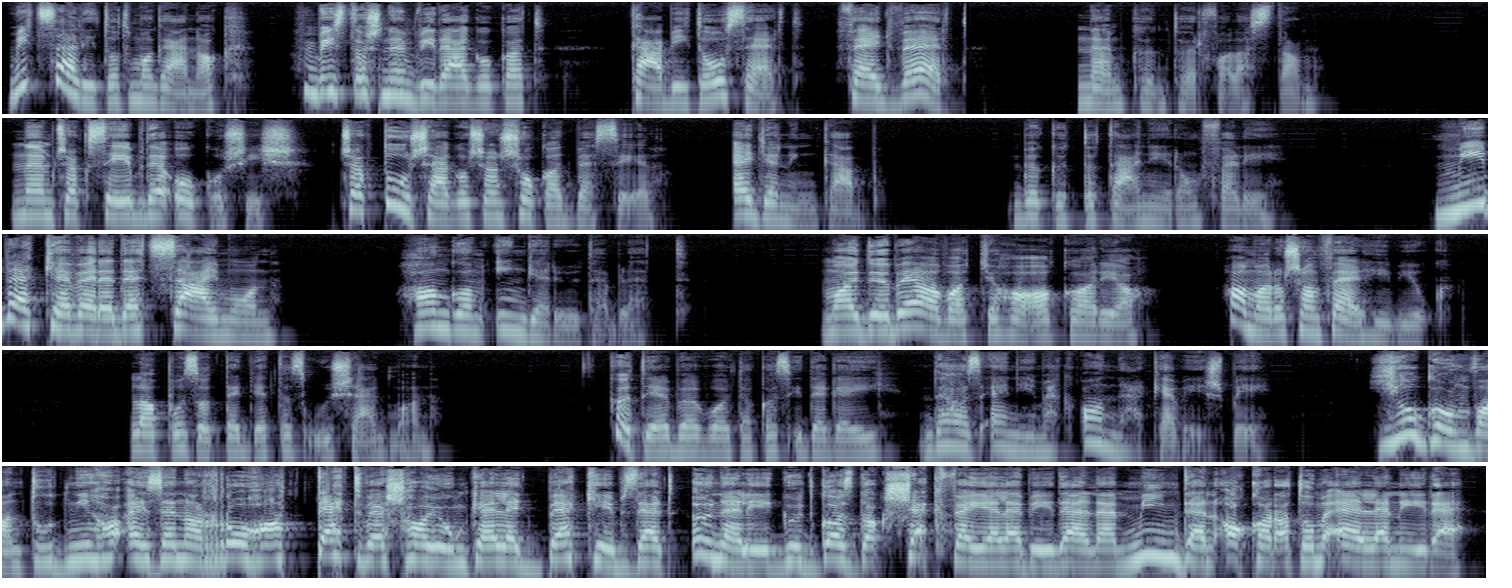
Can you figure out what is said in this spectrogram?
Mit szállított magának? Biztos nem virágokat. Kábítószert? Fegyvert? Nem köntörfalasztam. Nem csak szép, de okos is. Csak túlságosan sokat beszél. Egyen inkább. Bökött a tányérom felé. Mibe keveredett, Simon? Hangom ingerültebb lett. Majd ő beavatja, ha akarja. Hamarosan felhívjuk. Lapozott egyet az újságban. Kötélből voltak az idegei, de az enyémek annál kevésbé. Jogom van tudni, ha ezen a rohadt tetves hajón kell egy beképzelt, önelégült gazdag seggfejjel ebédelnem minden akaratom ellenére.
